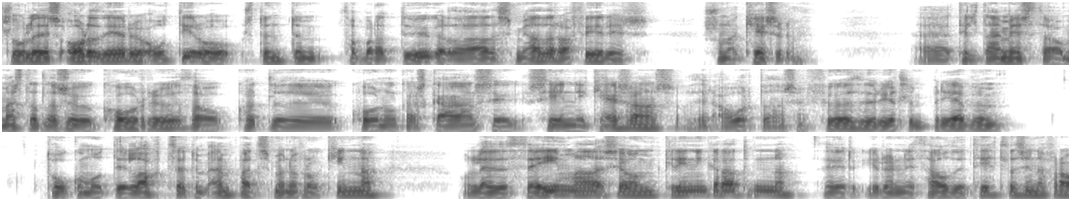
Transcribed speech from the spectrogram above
svoleiðis orði eru ódýr og stundum þá bara dugar það að smjadra fyrir svona keisurum. Uh, til dæmis þá mestallasögu kóru þá kölluðu konunga skagan sig síni keisarhans og þeir áarbuðan sem föður í öllum brefum tókum móti láttsettum embætismönnum frá Kína og leiðu þeim að sjá um gríningaratumina þeir í rauninni þáðu titla sína frá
